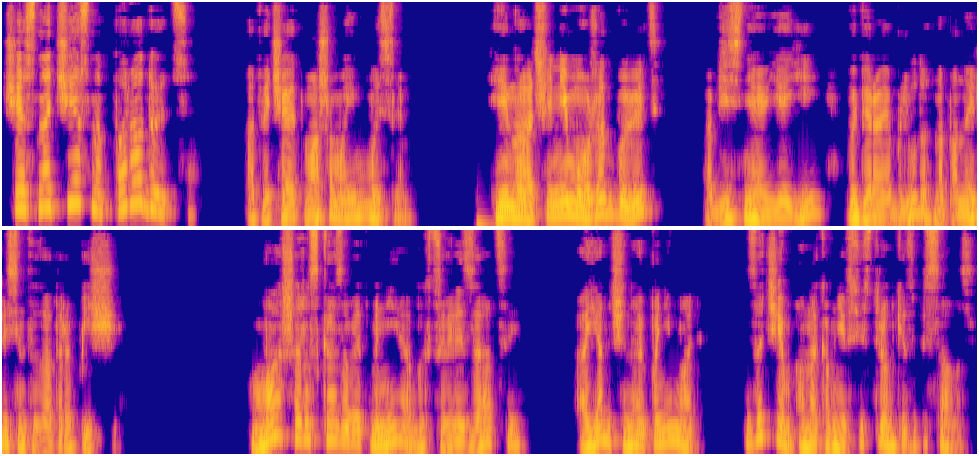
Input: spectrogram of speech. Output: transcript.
Честно-честно порадуется, отвечает Маша моим мыслям. Иначе не может быть, объясняю я ей, выбирая блюдо на панели синтезатора пищи. Маша рассказывает мне об их цивилизации, а я начинаю понимать, зачем она ко мне в сестренке записалась.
